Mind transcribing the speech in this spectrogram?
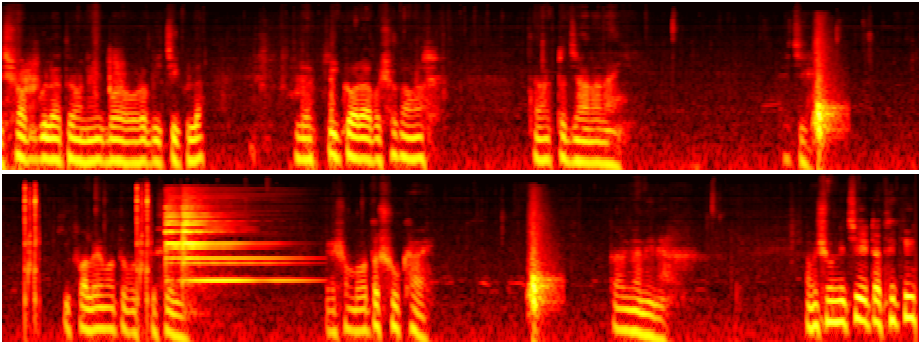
যে সবগুলাতে অনেক বড় বড় বিচিগুলা। এগুলো কি করে আবশ্যক আমার? তেমন একটা জানা নাই। যে, কি ফলের মতো বুঝতেছি না। এটা সম্ভবত শুকায়। তাও জানি না। আমি শুনেছি এটা থেকেই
